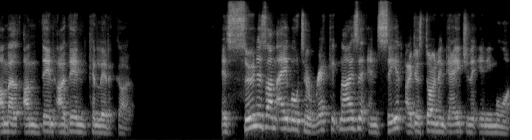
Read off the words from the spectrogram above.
I'm, a, I'm then I then can let it go. As soon as I'm able to recognize it and see it, I just don't engage in it anymore.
